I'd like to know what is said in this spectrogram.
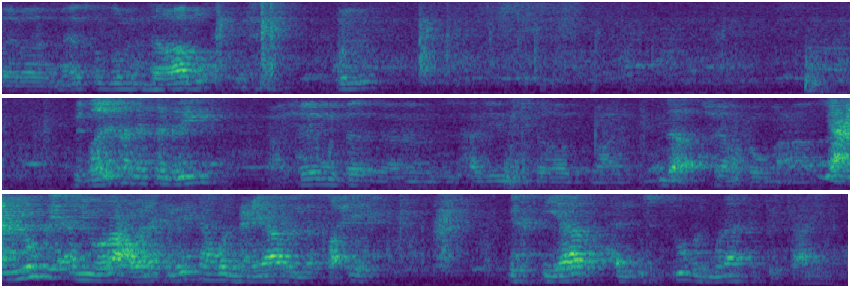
طيب ما يدخل ضمن الترابط كله بطريقة التدريس؟ يعني شيء مت... يعني الحديث مترابط مع لا. شرحه مع يعني يمكن أن يراعى ولكن ليس هو المعيار الصحيح باختيار الأسلوب المناسب في التعليم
